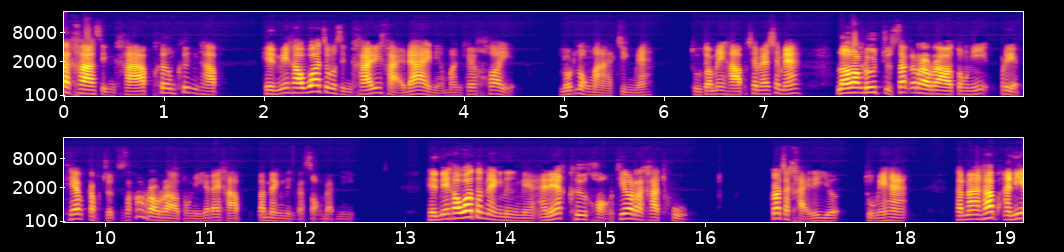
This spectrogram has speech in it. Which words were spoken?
ราคาสินค้าเพิ่มขึ้นครับ เห็นไหมครับว่าจำนวนสินค้าที่ขายได้เนี่ยมันค่อยๆ ลดลงมาจริงไหมถูกต้องไหมครับใช่ไหมใช่ไหมเราลองดูจุดสักราวๆตรงนี้เปรียบเทียบกับจุดสักราวๆตรงนี้ก็ได้ครับตำแหน่งหนึ่งกับสองแบบนี้ เห็นไหมครับว่าตำแหน่งหนึ่งเนี่ย อันนี้คือของที่ราคาถูก ก็จะขายได้เยอะถูกไหมฮะ ถัดมาครับ อันนี้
